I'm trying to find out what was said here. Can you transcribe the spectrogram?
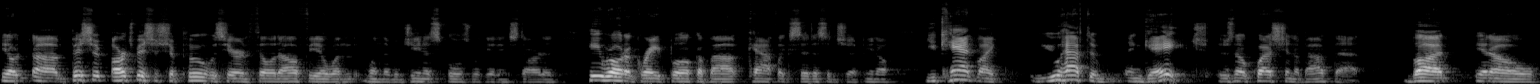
you know, uh, Bishop Archbishop Chaput was here in Philadelphia when when the Regina schools were getting started. He wrote a great book about Catholic citizenship. You know, you can't like you have to engage. There's no question about that. But, you know,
